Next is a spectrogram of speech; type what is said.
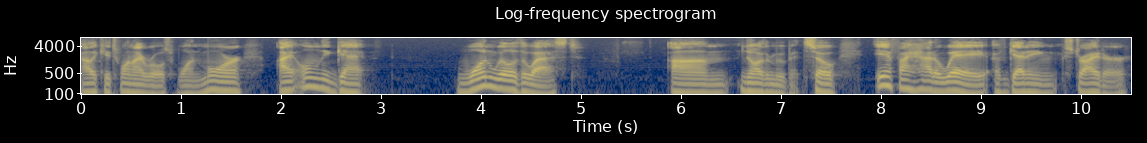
allocates one. I rolls one more. I only get one will of the west. Um, no other movement. So if I had a way of getting Strider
